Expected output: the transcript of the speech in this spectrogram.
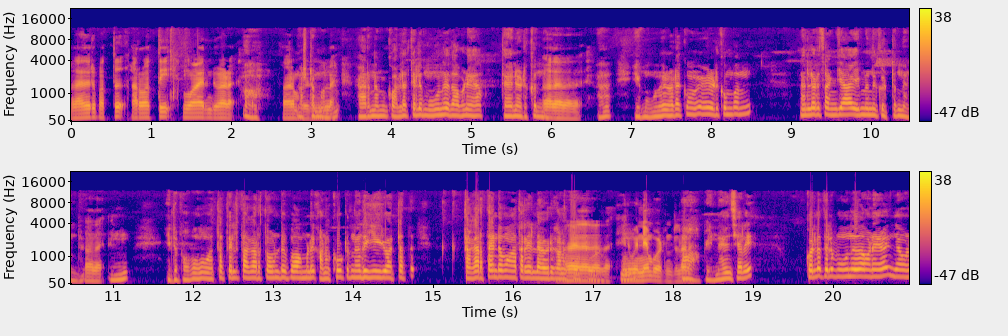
അതായത് ഒരു പത്ത് അറുപത്തി മൂവായിരം രൂപയുടെ ആ സാധനം നഷ്ടം പോയിട്ടുണ്ട് വന്നു. കാരണം കൊല്ലത്തിൽ മൂന്ന് തവണയാ തേൻ എടുക്കുന്നത്. അതെ അതെ അതെ. ആ, ഈ മൂന്ന് നടക്കും എടുക്കുമ്പം നല്ലൊരു സംഖ്യ അതിൽ കിട്ടുന്നുണ്ട്. അതെ. ഉം. ഇതിപ്പോ മൊത്തത്തിൽ തകർത്തോണ്ട് ഇപ്പൊ നമ്മൾ കണക്കൂട്ടുന്നത് ഈ ഒറ്റ തകർത്തേണ്ട മാത്രമല്ല അവർ അതെ കണക്കൂട്ടുന്നത്. അതെ. ഇനി മുന്നേ പോയിട്ടുണ്ടല്ലോ ആ പിന്നെ വെച്ചാൽ കൊല്ലത്തിൽ മൂന്ന് തവണ ഞങ്ങൾ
